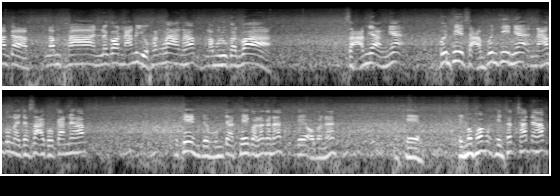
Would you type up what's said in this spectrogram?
มากับลำธารแล้วก็น้ำที่อยู่ข้างล่างนะครับ เรามาดูกันว่าสามอย่างเนี้ยพื้นที่สามพื้นที่เนี้ยน้ำตรงไหนจะสะอาดกว่ากันนะครับโอเค เดี๋ยวผมจะเทก่อนแล้วกันนะเทออกก่อนนะ เคเห็นพร้อมๆเห็นชัดๆนะครับ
